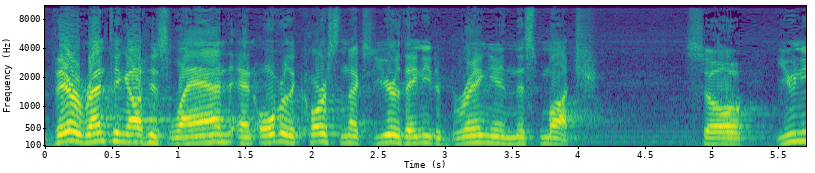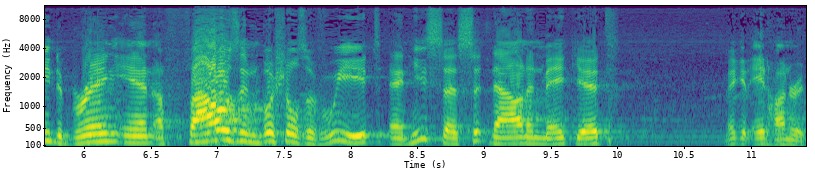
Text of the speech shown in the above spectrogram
they're renting out his land, and over the course of the next year, they need to bring in this much. So you need to bring in a thousand bushels of wheat, and he says, sit down and make it, make it 800.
